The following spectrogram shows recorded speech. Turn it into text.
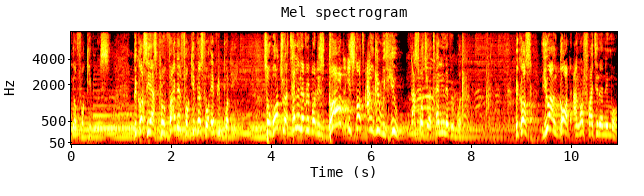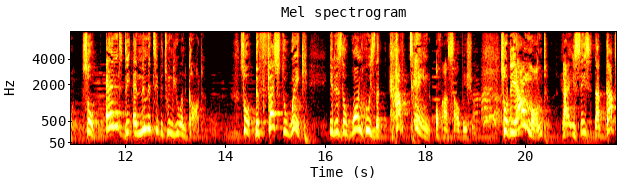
your forgiveness. Because he has provided forgiveness for everybody. So, what you are telling everybody is God is not angry with you. That's what you are telling everybody. Because you and God are not fighting anymore. So, end the enmity between you and God. So, the first to wake, it is the one who is the captain of our salvation. So, the almond Right? Says that that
